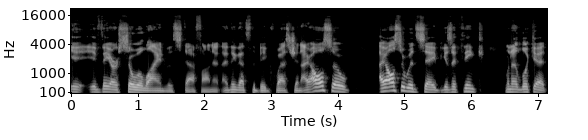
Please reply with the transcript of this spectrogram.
if they are so aligned with Steph on it. I think that's the big question. I also I also would say because I think when I look at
